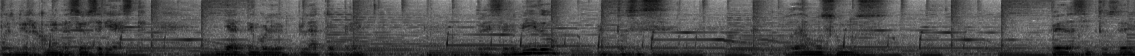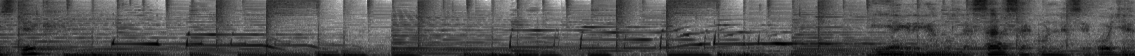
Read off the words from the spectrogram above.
pues mi recomendación sería esta. Ya tengo el plato pre, servido, entonces acomodamos unos pedacitos de bistec agregamos la salsa con la cebolla.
